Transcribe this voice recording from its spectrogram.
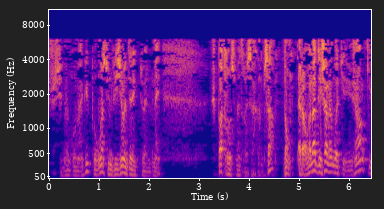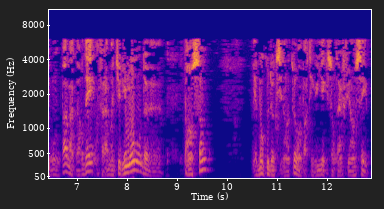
je suis même convaincu que pour moi c'est une vision intellectuelle, mais je ne vais pas transmettre ça comme ça. Bon, alors voilà déjà la moitié des gens qui vont pas m'accorder, enfin la moitié du monde euh, pensant, il y a beaucoup d'occidentaux en particulier qui sont influencés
